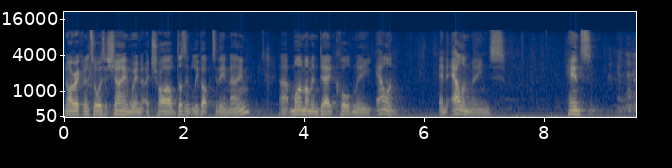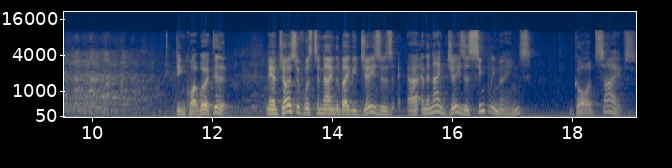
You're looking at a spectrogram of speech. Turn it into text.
And I reckon it's always a shame when a child doesn't live up to their name. Uh, my mum and dad called me Alan, and Alan means handsome. Didn't quite work, did it? Now, Joseph was to name the baby Jesus, uh, and the name Jesus simply means God saves.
